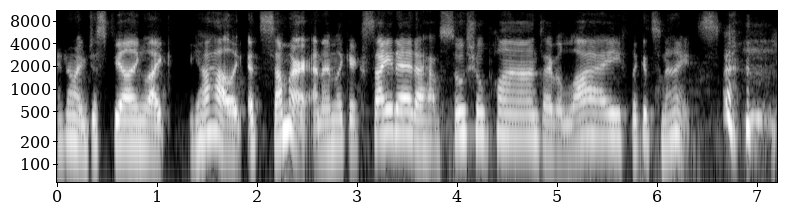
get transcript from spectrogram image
I don't know. I'm just feeling like, yeah, like it's summer and I'm like excited. I have social plans. I have a life. Like it's nice. mm.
